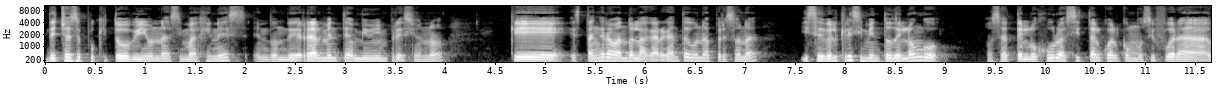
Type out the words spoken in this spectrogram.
de hecho, hace poquito vi unas imágenes en donde realmente a mí me impresionó que están grabando la garganta de una persona y se ve el crecimiento del hongo. O sea, te lo juro, así tal cual como si fuera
